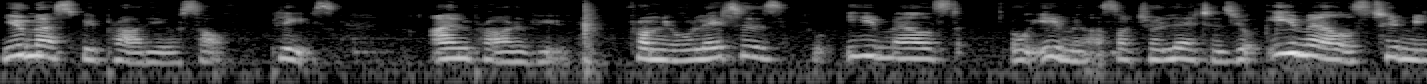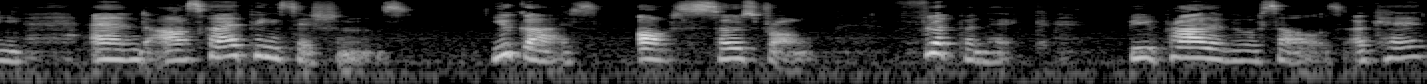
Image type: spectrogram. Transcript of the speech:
You must be proud of yourself. Please. I'm proud of you. From your letters, your emails, or emails, not your letters, your emails to me and our Skyping sessions. You guys are so strong. Flippin' heck. Be proud of yourselves, okay?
